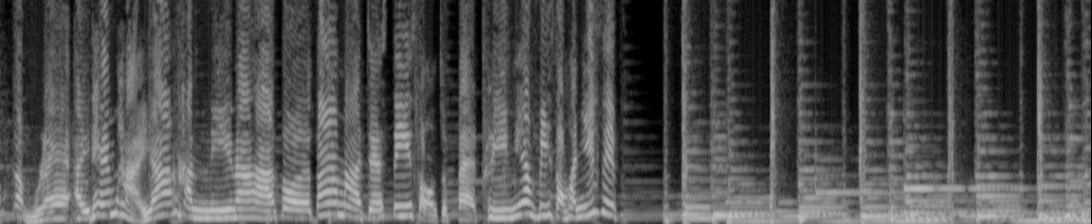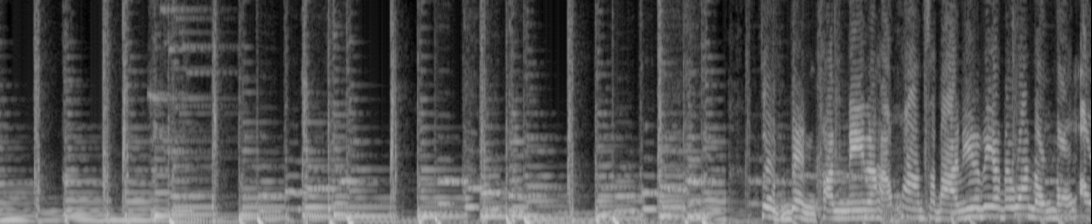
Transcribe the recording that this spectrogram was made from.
บกับแรไอเทมหายากคันนี้นะคะ Toyota Majesty 2.8 Premium ปี 2020จุดเด่นคันนี้นะคะ ความสบายนี่เรียกได้ว่าน้องๆ เอา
